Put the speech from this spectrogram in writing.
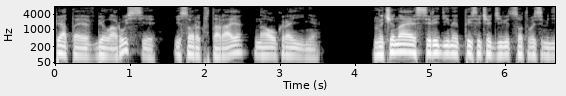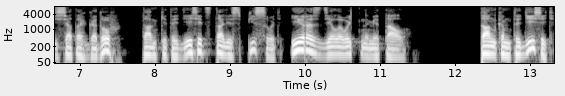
5-я в Белоруссии и 42-я на Украине. Начиная с середины 1980-х годов, танки Т-10 стали списывать и разделывать на металл. Танкам Т-10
